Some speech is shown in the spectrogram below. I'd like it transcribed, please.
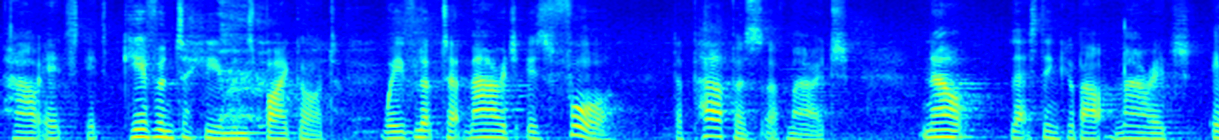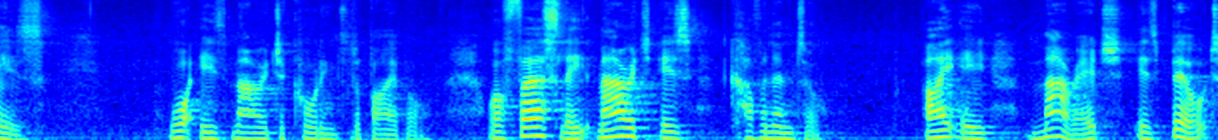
how it's, it's given to humans by God. We've looked at marriage is for, the purpose of marriage. Now, let's think about marriage is. What is marriage according to the Bible? Well, firstly, marriage is covenantal, i.e., marriage is built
